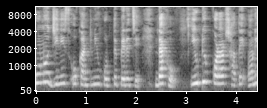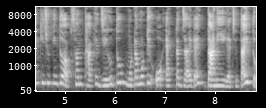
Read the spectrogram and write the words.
কোনো জিনিস ও কন্টিনিউ করতে পেরেছে। দেখো ইউটিউব করার সাথে অনেক কিছু কিন্তু অপশান থাকে, যেহেতু মোটামুটি ও একটা জায়গায় দাঁড়িয়ে গেছে, তাই তো?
